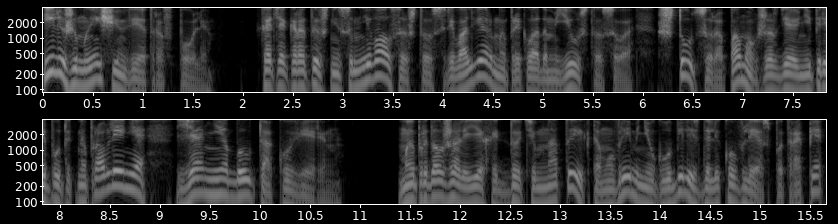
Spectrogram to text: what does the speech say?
или же мы ищем ветра в поле. Хотя Коротыш не сомневался, что с револьвером и прикладом Юстасова штуцера помог жердяю не перепутать направление, я не был так уверен. Мы продолжали ехать до темноты и к тому времени углубились далеко в лес по тропе,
